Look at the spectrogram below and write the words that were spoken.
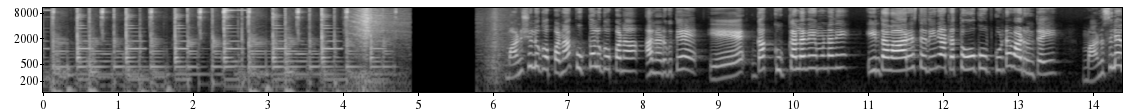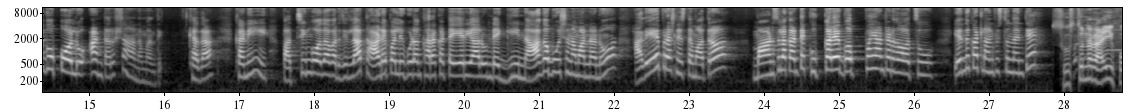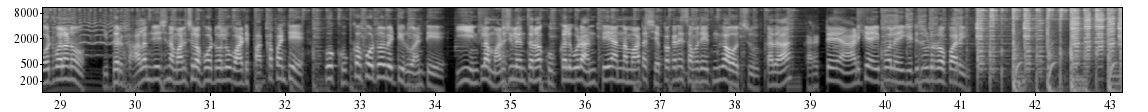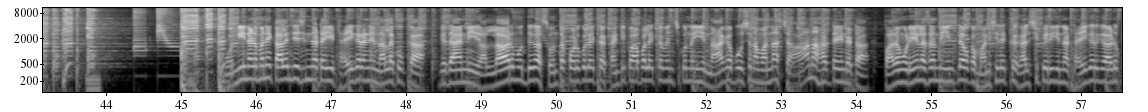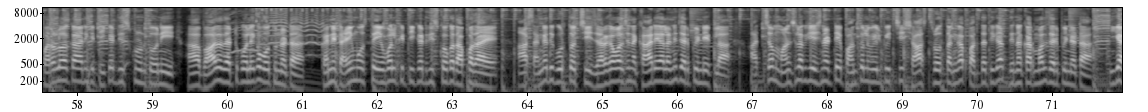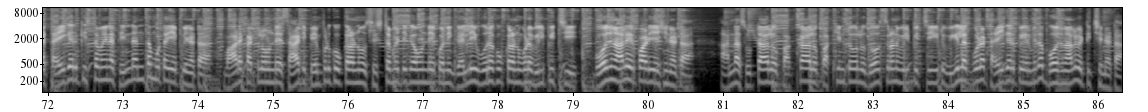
మనుషులు గొప్పనా కుక్కలు గొప్పనా అని అడిగితే ఏ గా కుక్కలదేమున్నది? ఇంత వారేస్తే దీని అట్లా తోకూపుకుంటే వాడు ఉంటాయి మనుషులే గొప్పోళ్ళు అంటారు చాలామంది. కదా? కానీ పశ్చిమ గోదావరి జిల్లా తాడేపల్లిగూడెం కరకట్ట ఏరియాలు ఉండే గీ నాగభూషణం అన్నను అదే ప్రశ్నిస్తే మాత్రం మనుషుల కంటే కుక్కలే గొప్ప అంటాడు కావచ్చు. ఎందుకు అట్లా అనిపిస్తుందంటే? చూస్తున్నారా ఈ ఫోటోలను? ఇద్దరు కాలం చేసిన మనుషుల ఫోటోలు వాటి పక్క పంటే ఓ కుక్క ఫోటో పెట్టిరు అంటే ఈ ఇంట్లో మనుషులు ఎంతనో కుక్కలు కూడా అంతే అన్నమాట చెప్పకనే సమజైతుంది కావచ్చు. కదా? కరెక్టే ఆడికే అయిపోలే ఇటు చూడు రూపారి. నీ నడమనే కాలం చేసిందట ఈ టైగర్ అనే నల్ల కుక్క. ఇక దాన్ని అల్లారు ముద్దుగా సొంత కొడుకు లెక్క కంటి పాప లెక్క పెంచుకున్న ఈ నాగభూషణం అన్న చాలా హర్ట్ అయిందట పదమూడేళ్ళ సంది ఇంట్లో ఒక మనిషి లెక్క కలిసి పెరిగిన టైగర్ గాడు పరలోకానికి టికెట్ తీసుకున్నతోని ఆ బాధ తట్టుకోలేకపోతున్నట. కానీ టైం వస్తే ఎవరికి టికెట్ తీసుకోక తప్పదాయే. ఆ సంగతి గుర్తొచ్చి జరగవలసిన కార్యాలన్నీ జరిపిండి ఇట్లా. అచ్చం మనుషులకు చేసినట్టే పంతులు పిలిపించి శాస్త్రోక్తంగా పద్ధతిగా దినకర్మలు జరిపిండట. ఇక టైగర్కి ఇష్టమైన తిండంతా ముట్ట చెప్పినట. వాడకట్టులో ఉండే సాటి పెంపుడు కుక్కలను సిస్టమేటిక్గా ఉండే కొన్ని గల్లీ ఊర కుక్కలను కూడా పిలిపించి భోజనాలు ఏర్పాటు చేసినట. అన్న చుట్టాలు పక్కాలు పక్కింటోళ్ళు దోస్తులను పిలిపించి ఇటు వీళ్ళకు కూడా టైగర్ పేరు మీద భోజనాలు పెట్టించిండట.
